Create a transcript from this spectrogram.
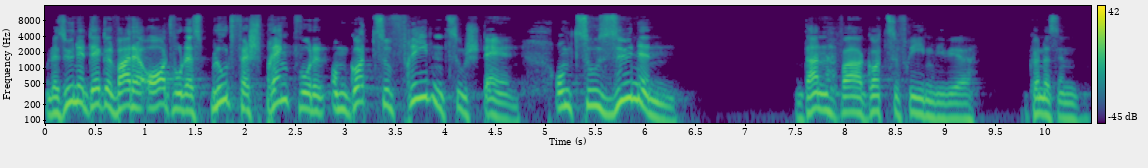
Und der Sühnedeckel war der Ort, wo das Blut versprengt wurde, um Gott zufriedenzustellen, um zu sühnen. Und dann war Gott zufrieden, wie wir, wir können das in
